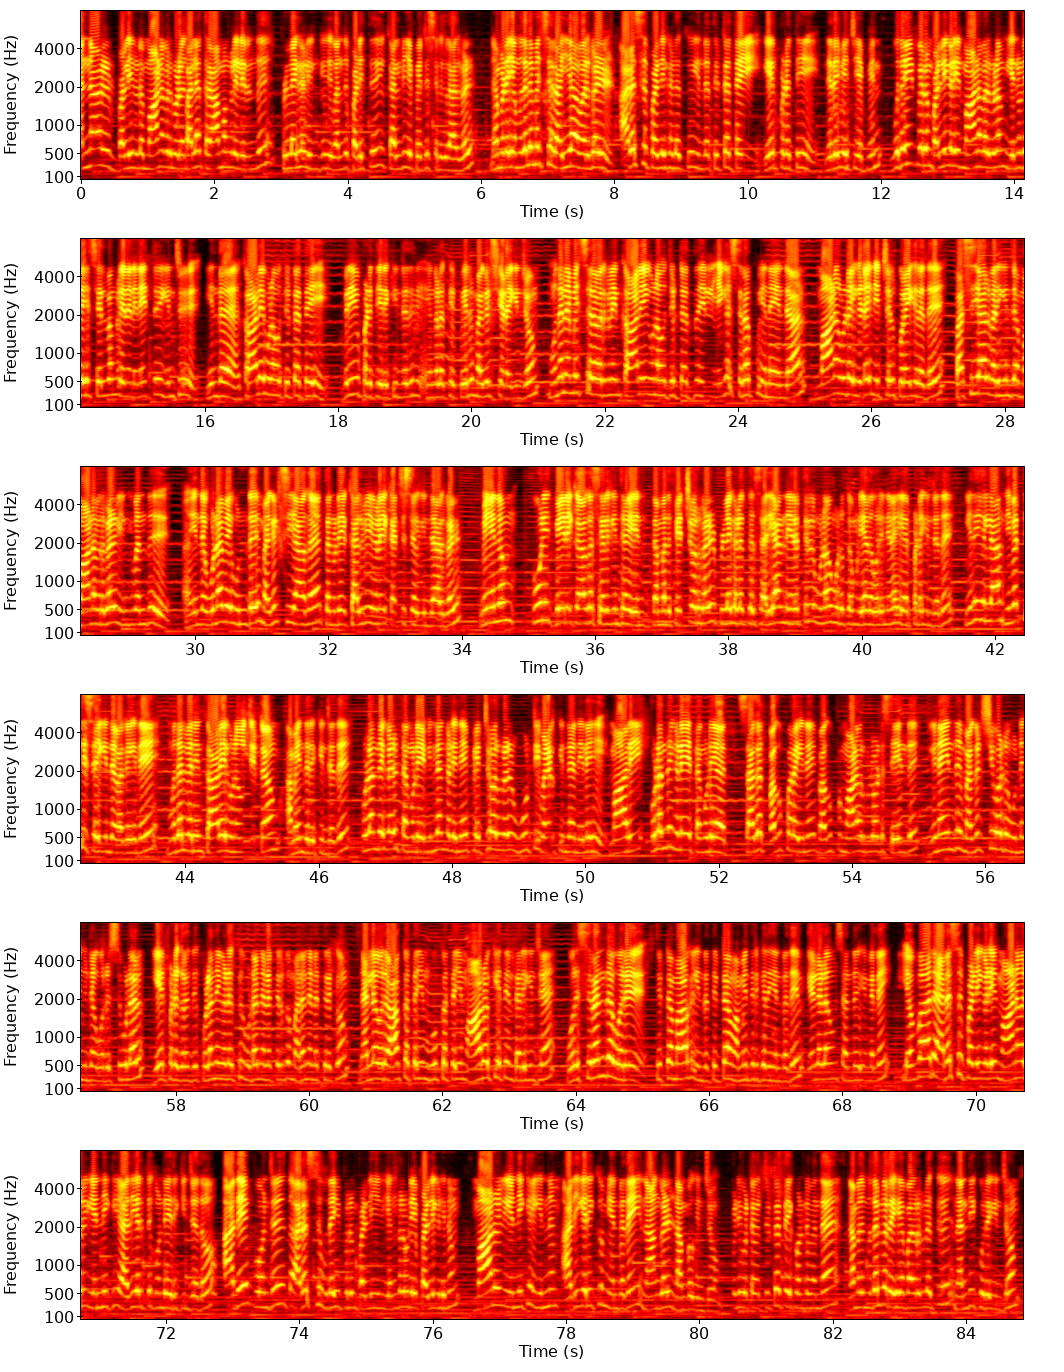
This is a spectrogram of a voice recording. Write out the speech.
அன்னாள் பள்ளியிலுடைய மாணவர்கள் பல கிராமங்களில் இருந்து பிள்ளைகள் இங்கு வந்து படித்து கல்வியை பெற்று செல்கிறார்கள். நம்முடைய முதலமைச்சர் ஐயா அவர்கள் அரசு பள்ளிகளுக்கு இந்த திட்டத்தை ஏற்படுத்தி நிறைவேற்றிய பின் உதவி பெறும் பள்ளிகளின் மாணவர்களும் என்னுடைய செல்வங்கள் என நினைத்து இன்று இந்த காலை உணவு திட்டத்தை விரிவுபடுத்தி இருக்கின்றதில் எங்களுக்கு பெரும் மகிழ்ச்சி அடைகின்றோம். முதலமைச்சர் அவர்களின் காலை உணவு திட்டத்தின் மிக சிறப்பு என்ன என்றால் மாணவருடைய இடைநிற்றல் குறைகிறது. பசியால் வருகின்ற மாணவர்கள் இங்கு வந்து இந்த உணவை உண்டு மகிழ்ச்சியாக தன்னுடைய கல்விகளை கற்று செல்கின்றார்கள். மேலும் கூலி வேலைக்காக செல்கின்ற தமது பெற்றோர்கள் பிள்ளைகளுக்கு சரியான நேரத்தில் உணவு கொடுக்க முடியாத ஒரு நிலை ஏற்படுகின்றது. இதையெல்லாம் நிவர்த்தி செய்கின்ற வகையிலே முதல்வரின் காலை உணவு திட்டம் அமைந்திருக்கின்றது. குழந்தைகள் தங்களுடைய வில்லங்களிலே பெற்றோர்கள் ஊட்டி வளர்க்கின்ற நிலை மாறி குழந்தைகளே தங்களுடைய சக வகுப்பறையிலே வகுப்பு மாணவர்களோடு சேர்ந்து இணைந்து மகிழ்ச்சியோடு உண்ணுகின்ற ஒரு சூழல் ஏற்படுகிறது. குழந்தைகளுக்கு உடல்நலத்திற்கும் மனநலத்திற்கும் நல்ல ஒரு ஆக்கத்தையும் ஊக்கத்தையும் ஆரோக்கியத்தையும் தருகின்ற ஒரு சிறந்த ஒரு திட்டமாக இந்த திட்டம் அமைந்திருக்கிறது என்பதில் எல்லளவும் சந்தேகமில்லை எவ்வாறு அரசு பள்ளிகளில் மாணவர் எண்ணிக்கை அதிகரித்துக் கொண்டே இருக்கின்றதோ அதே போன்று அரசு உதவி பெறும் பள்ளியில் எங்களுடைய பள்ளிகளிலும் மாணவர் எண்ணிக்கை இன்னும் அதிகரிக்கும் என்பதை நாங்கள் நம்புகின்றோம். இப்படிப்பட்ட ஒரு திட்டத்தை கொண்டு வந்த நமது முதல்வர் ஐயா அவர்களுக்கு நன்றி கூறுகின்றோம்.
